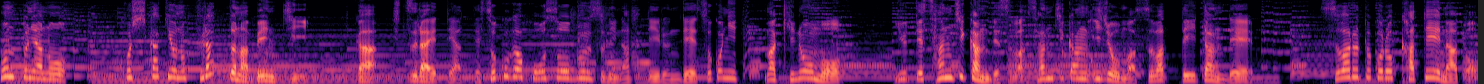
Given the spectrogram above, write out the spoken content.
本当にあの腰掛け用のフラットなベンチがしつらえてあってそこが放送ブースになっているんでそこに、まあ、昨日も言って3時間ですわ。3時間以上ま座っていたんで座るところ硬えなと。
